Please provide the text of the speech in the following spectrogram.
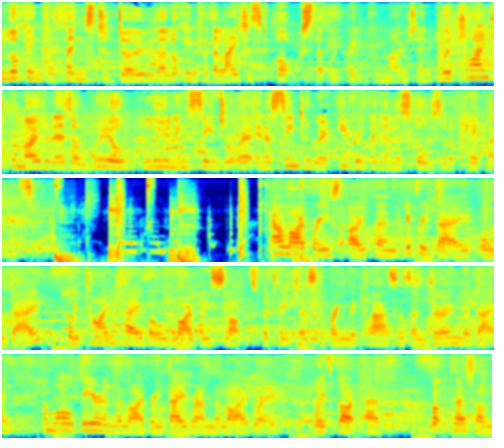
looking for things to do, they're looking for the latest books that we've been promoting. We're trying to promote it as a real learning centre, or in a centre where everything in the school sort of happens. Our library is open every day, all day. We timetable library slots for teachers to bring their classes in during the day. And while they're in the library, they run the library. We've got a booklet on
